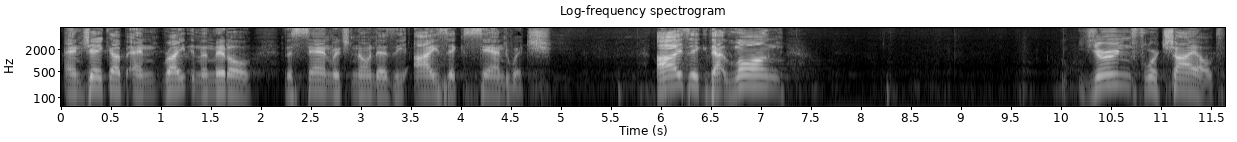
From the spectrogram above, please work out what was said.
and Jacob, and right in the middle, the sandwich known as the Isaac sandwich. Isaac, that long yearned for child,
